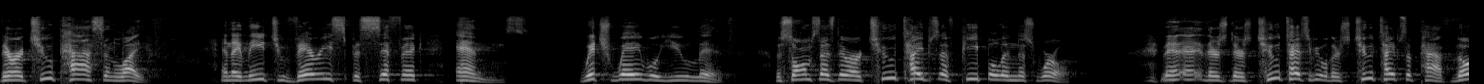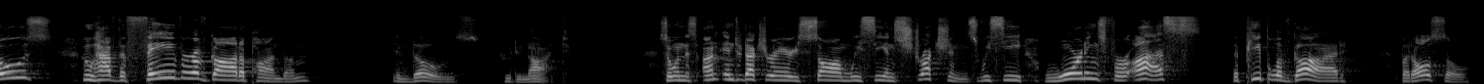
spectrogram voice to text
There are two paths in life, and they lead to very specific ends. Which way will you live? The psalm says there are two types of people in this world. Eh, there's, there's two types of people, there's two types of path those who have the favor of God upon them, and those who do not. So, in this introductory psalm, we see instructions, we see warnings for us, the people of God, but also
